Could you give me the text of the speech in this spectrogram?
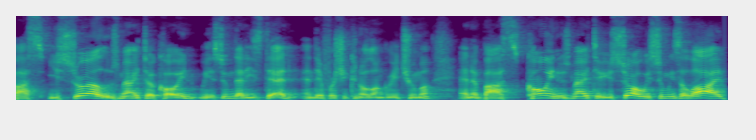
bas Yisrael who's married to a kohen, we assume that he's dead, and therefore she can no longer eat truma. And a bas kohen who's married to Yisrael, we assume he's alive,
